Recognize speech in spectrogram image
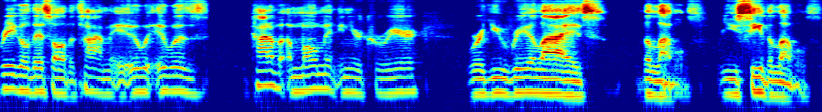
Regal this all the time. It, it was kind of a moment in your career where you realize the levels, where you see the levels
